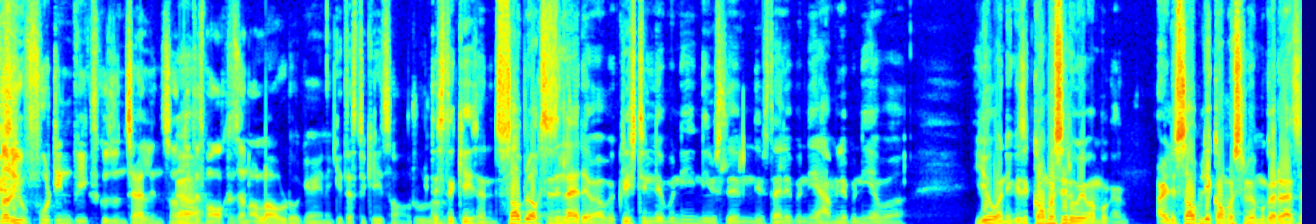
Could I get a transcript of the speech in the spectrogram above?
तर यो फोर्टिन पिक्सको जुन च्यालेन्ज छ त्यसमा अक्सिजन अलाउड हो कि होइन? कि त्यस्तो केही छ रुल त्यस्तो केही छैन। सबले अक्सिजन लगाएरै हो अब क्रिस्टिनले पनि न्युजले पनि न्युजताले पनि हामीले पनि अब यो भनेको चाहिँ कमर्सियल वेमा अहिले सबले कमर्सियल वेमा गरिरहेछ।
